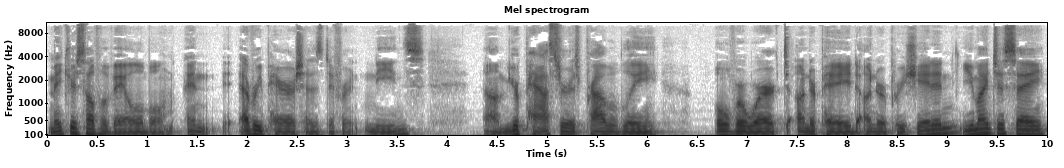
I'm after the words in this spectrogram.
Make yourself available. And every parish has different needs. Um, your pastor is probably overworked, underpaid, underappreciated. You might just say,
